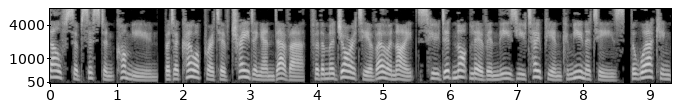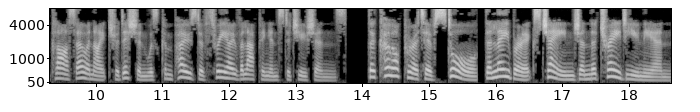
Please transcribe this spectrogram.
self-subsistent commune, but a cooperative trading endeavour. For the majority of Owenites who did not live in these utopian communities, the working-class Owenite tradition was composed of three overlapping institutions. The cooperative store, the labor exchange and the trade union.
